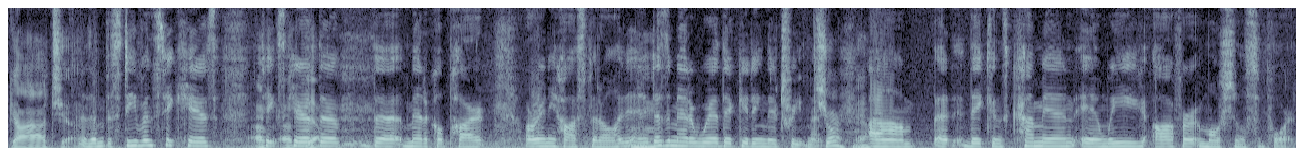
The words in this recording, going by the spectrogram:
gotcha. The Stevens take cares, Of- takes of- care yeah. of the the medical part, or any hospital, and, and it doesn't matter where they're getting their treatment. Mm-hmm. Sure, yeah. Um, but they can come in, and we offer emotional support.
